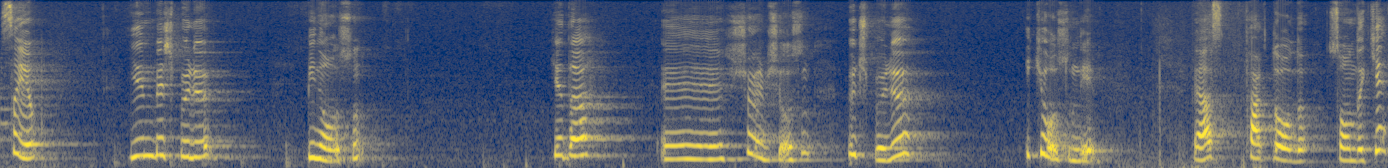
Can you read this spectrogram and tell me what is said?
sayım 25 bölü 1000 olsun. Ya da eee, şöyle bir şey olsun. 3 bölü 2 olsun diyelim. Biraz farklı oldu sondaki.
